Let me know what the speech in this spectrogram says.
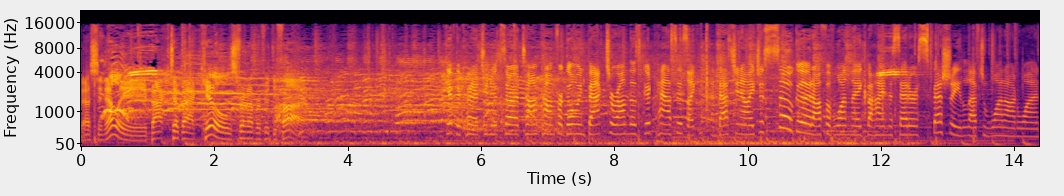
Bastianelli, back-to-back kills for number 55. give the credit to Nootsara Tomkom for going back to on those good passes. Like and Bastianelli just so good off of one leg behind the setter, especially left one-on-one.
